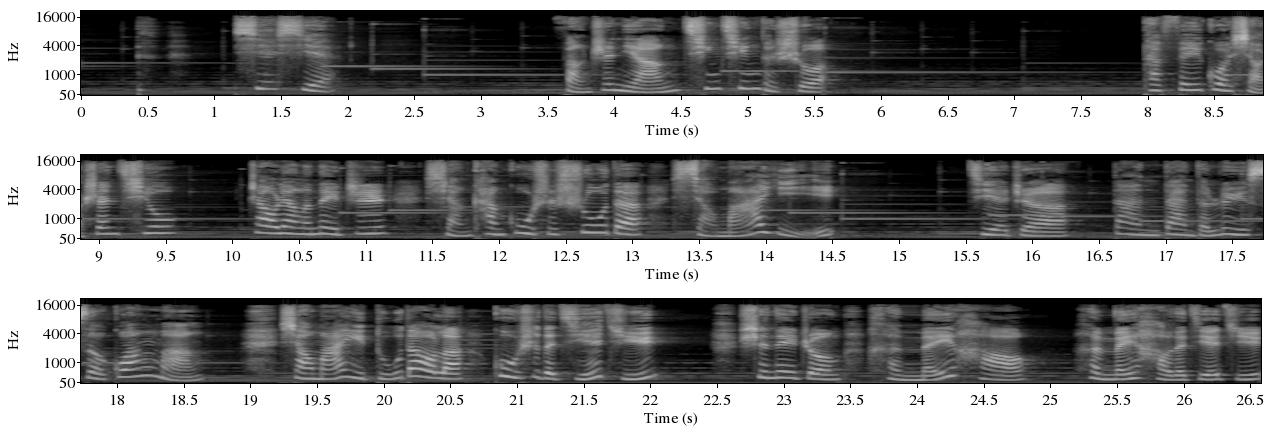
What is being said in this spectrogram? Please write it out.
谢谢。”纺织娘轻轻地说：“它飞过小山丘，照亮了那只想看故事书的小蚂蚁。借着淡淡的绿色光芒，小蚂蚁读到了故事的结局，是那种很美好、很美好的结局。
